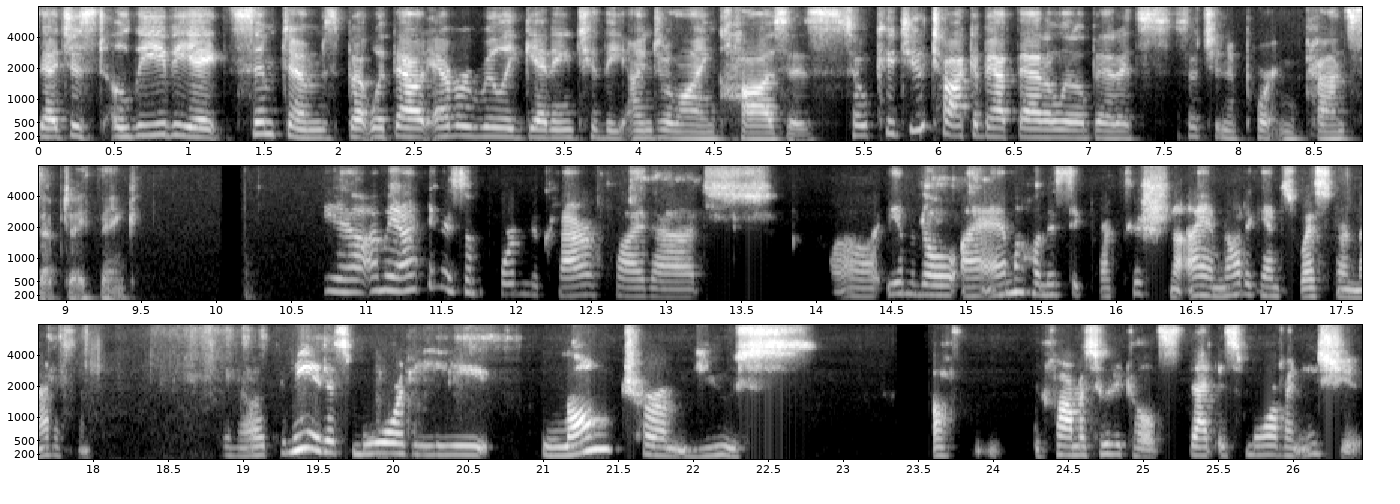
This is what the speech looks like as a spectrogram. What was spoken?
that just alleviate symptoms, but without ever really getting to the underlying causes. So, could you talk about that a little bit? It's such an important concept, I think. Yeah, I mean, I think it's important to clarify that uh, even though I am a holistic practitioner, I am not against Western medicine. You know, to me, it is more the long-term use of pharmaceuticals that is more of an issue.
